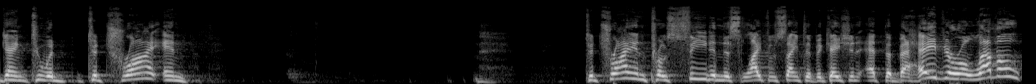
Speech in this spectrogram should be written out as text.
Gang, to, to try and to try and proceed in this life of sanctification at the behavioral level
